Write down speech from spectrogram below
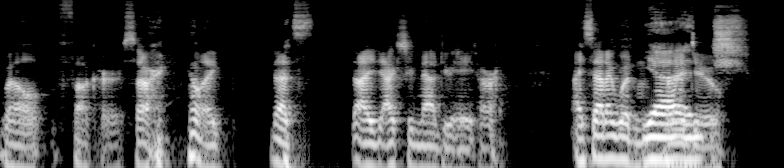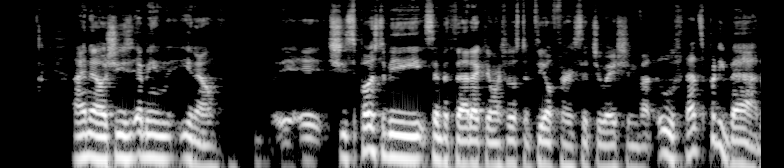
"Well, fuck her." Sorry, like that's I actually now do hate her. I said I wouldn't. Yeah, I do. I know she's. I mean, you know, it, she's supposed to be sympathetic, and we're supposed to feel for her situation. But oof, that's pretty bad.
